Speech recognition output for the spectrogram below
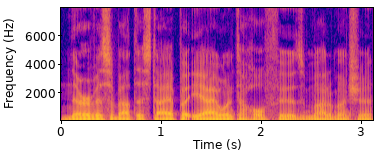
nervous about this diet, but yeah, I went to Whole Foods and bought a bunch of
